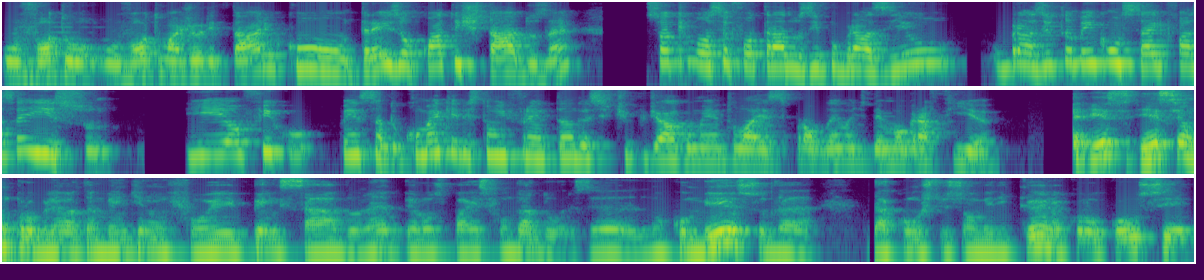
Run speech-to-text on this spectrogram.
o, voto, o voto majoritário com três ou quatro estados, né? Só que você for traduzir para o Brasil, o Brasil também consegue fazer isso. E eu fico pensando, como é que eles estão enfrentando esse tipo de argumento lá, esse problema de demografia? É, esse, esse é um problema também que não foi pensado né, pelos pais fundadores. É, no começo da, da Constituição Americana, colocou-se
